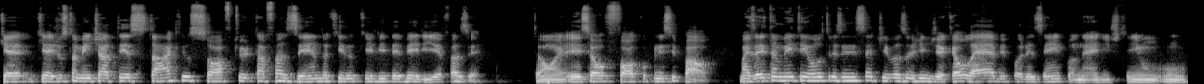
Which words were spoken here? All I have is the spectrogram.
que é, que é justamente atestar que o software está fazendo aquilo que ele deveria fazer. Então, esse é o foco principal. Mas aí também tem outras iniciativas hoje em dia, que é o Lab, por exemplo, né? A gente tem um, um,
